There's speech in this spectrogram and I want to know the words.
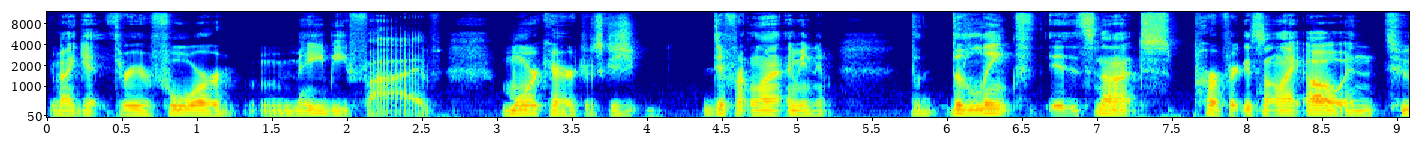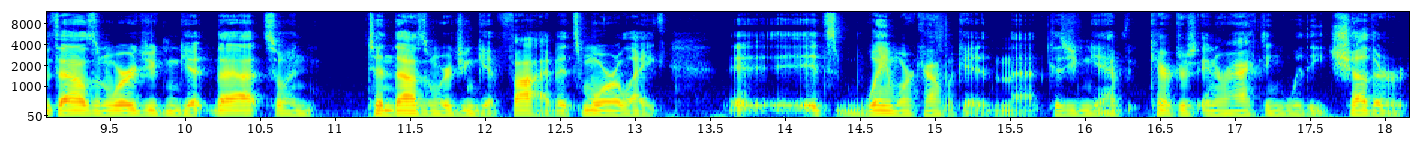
you might get three or four maybe five more characters because different line i mean the, the length it's not perfect. It's not like oh in 2000 words you can get that. So in 10,000 words you can get five. It's more like it, it's way more complicated than that because you can have characters interacting with each other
